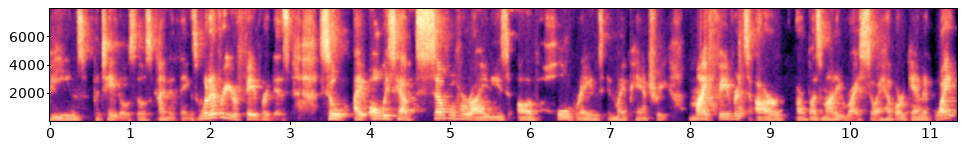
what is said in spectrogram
beans, potatoes, those kind of things, whatever your favorite is. So, I always have several varieties of whole grains in my pantry. My favorites are, are basmati rice. So, I have organic white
